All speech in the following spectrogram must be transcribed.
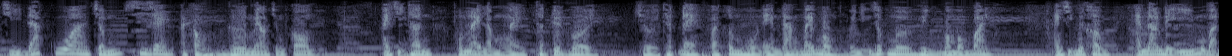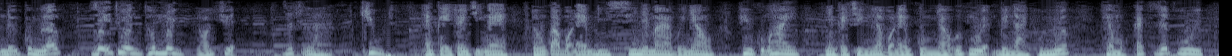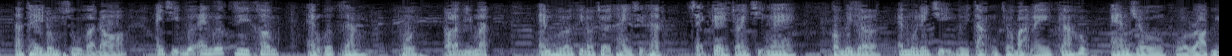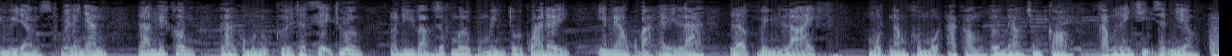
Chỉ dakua.sizen@gmail.com. À anh chị thân, hôm nay là một ngày thật tuyệt vời, trời thật đẹp và tâm hồn em đang bay bổng với những giấc mơ hình bong bóng bay. Anh chị biết không, em đang để ý một bạn nữ cùng lớp, dễ thương, thông minh, nói chuyện rất là cute. Em kể cho anh chị nghe, tối hôm qua bọn em đi cinema với nhau, phim cũng hay, nhưng cái chính là bọn em cùng nhau ước nguyện bên đài phun nước theo một cách rất vui là thầy đồng xu vào đó. Anh chị biết em ước gì không? Em ước rằng, thôi, đó là bí mật. Em hứa khi nó trở thành sự thật, sẽ kể cho anh chị nghe. Còn bây giờ, em muốn anh chị gửi tặng cho bạn ấy ca khúc Angel của Robbie Williams với lời nhắn Lan biết không, Lan có một nụ cười thật dễ thương, nó đi vào giấc mơ của mình tối qua đấy. Email của bạn ấy là lovinglife 1501a.gmail.com Cảm ơn anh chị rất nhiều.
